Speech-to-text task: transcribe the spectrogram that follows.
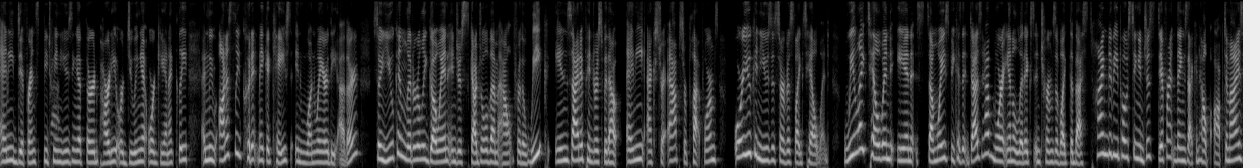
any difference between using a third party or doing it organically. And we honestly couldn't make a case in one way or the other. So you can literally go in and just schedule them out for the week inside of Pinterest without any extra apps or platforms or you can use a service like Tailwind. We like Tailwind in some ways because it does have more analytics in terms of like the best time to be posting and just different things that can help optimize,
